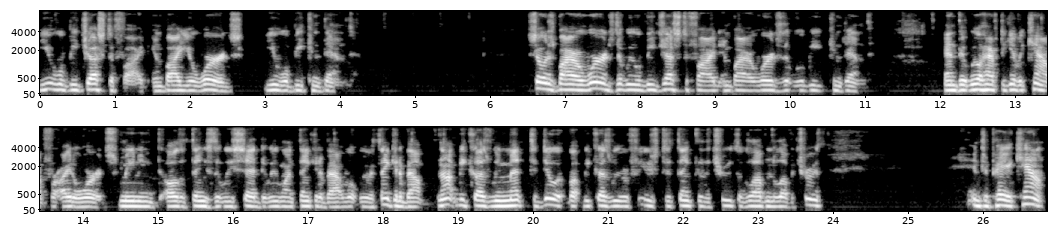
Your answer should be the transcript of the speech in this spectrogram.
you will be justified, and by your words you will be condemned. So it is by our words that we will be justified, and by our words that we'll be condemned and that we'll have to give account for idle words, meaning all the things that we said that we weren't thinking about what we were thinking about, not because we meant to do it, but because we refused to think of the truth of love and the love of truth, and to pay account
